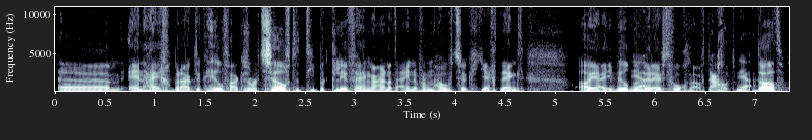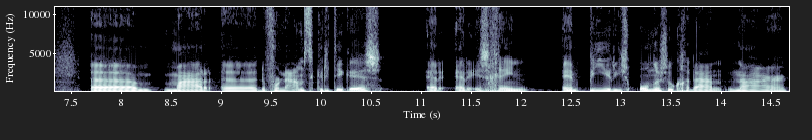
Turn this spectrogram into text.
Ehm, en hij gebruikt ook heel vaak een soortzelfde type cliffhanger aan het einde van een hoofdstuk. Dat je echt denkt, oh ja, je wilt me Ja. weer even volgende hoofd. Nou goed, Ja. dat. Ehm, maar eh, de voornaamste kritiek is, er, er is geen empirisch onderzoek gedaan naar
